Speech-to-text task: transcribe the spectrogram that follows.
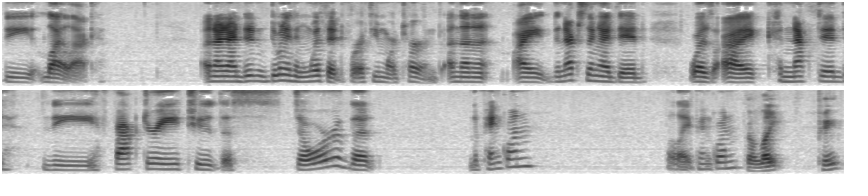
the lilac, and I, I didn't do anything with it for a few more turns. And then I, the next thing I did was I connected the factory to the store, the the pink one, the light pink one. the light pink,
